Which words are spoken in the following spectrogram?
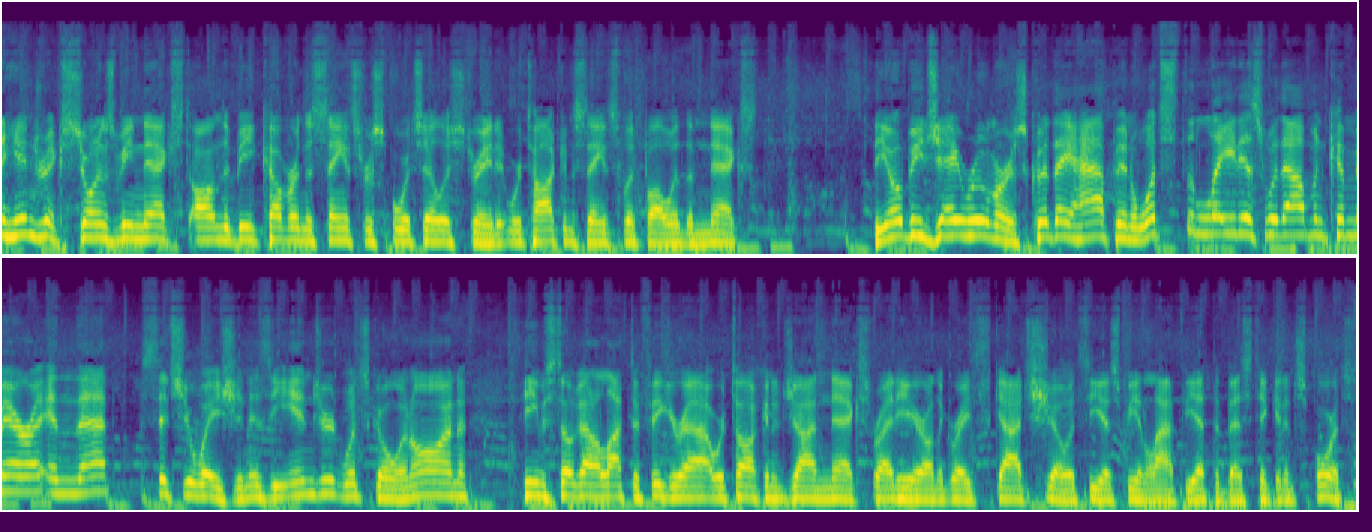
Hendrix joins me next on the beat covering the Saints for Sports Illustrated. We're talking Saints football with them next. The OBJ rumors, could they happen? What's the latest with Alvin Kamara in that situation? Is he injured? What's going on? Team's still got a lot to figure out. We're talking to John next, right here on the Great Scott Show. It's ESPN Lafayette, the best ticket in sports.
